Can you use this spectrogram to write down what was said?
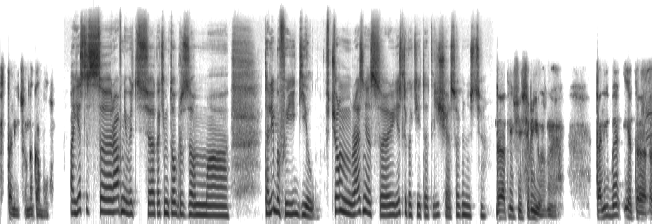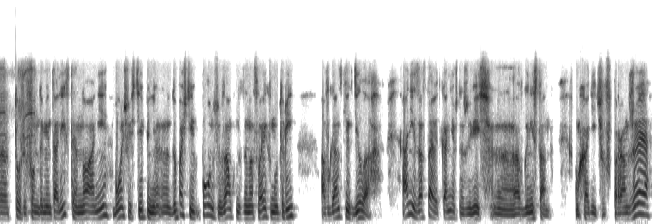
столицу столицу, на Кабул. А если сравнивать э, каким-то образом а, талибов и ИГИЛ, в чем разница, есть ли какие-то отличия, особенности? Да, отличия серьезные. Талибы – это э, тоже фундаменталисты, но они в большей степени, э, да почти полностью замкнуты на своих внутри афганских делах. Они заставят, конечно же, весь э, Афганистан ходить в паранже,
